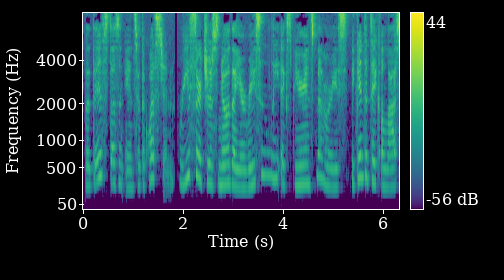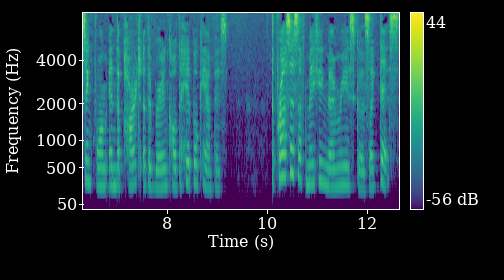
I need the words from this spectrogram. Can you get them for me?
But this doesn't answer the question. Researchers know that your recently experienced memories begin to take a lasting form in the part of the brain called the hippocampus. The process of making memories goes like this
